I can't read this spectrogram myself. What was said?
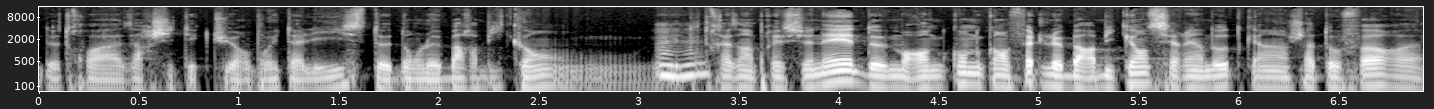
deux, trois architectures brutalistes, dont le Barbican, où Mhm. j'étais très impressionné de me rendre compte qu'en fait le Barbican, c'est rien d'autre qu'un château fort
